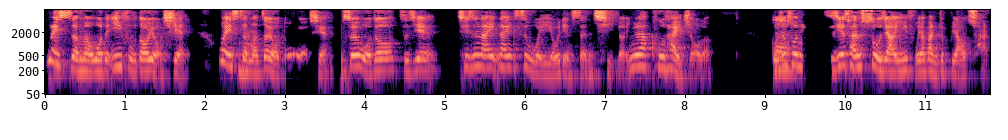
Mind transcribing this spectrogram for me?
为什么我的衣服都有线？为什么这有多有限？所以我都直接，其实那一那一次我也有点生气了，因为他哭太久了，我就说你直接穿塑胶衣服，要不然你就不要穿。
